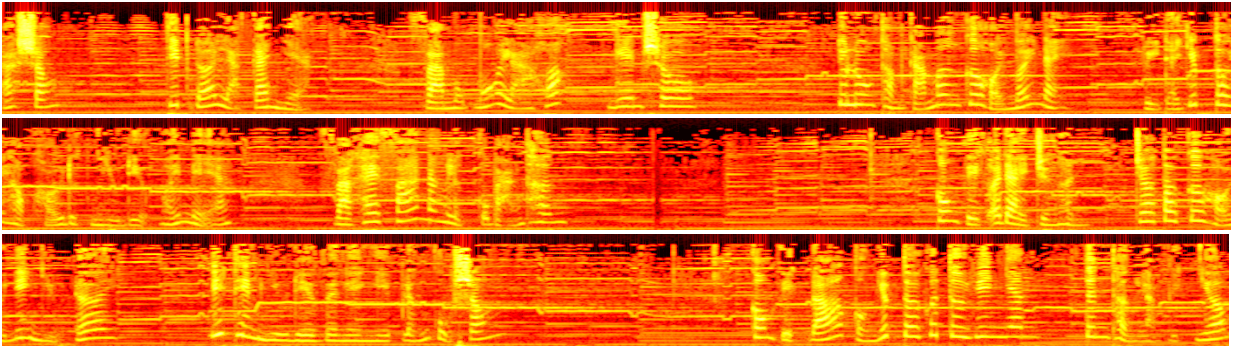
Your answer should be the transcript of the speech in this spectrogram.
phát sóng, tiếp đó là ca nhạc, và một món lạ hoắc game show. Tôi luôn thầm cảm ơn cơ hội mới này vì đã giúp tôi học hỏi được nhiều điều mới mẻ và khai phá năng lực của bản thân. Công việc ở đài truyền hình cho tôi cơ hội đi nhiều nơi, biết thêm nhiều điều về nghề nghiệp lẫn cuộc sống. Công việc đó còn giúp tôi có tư duy nhanh, tinh thần làm việc nhóm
